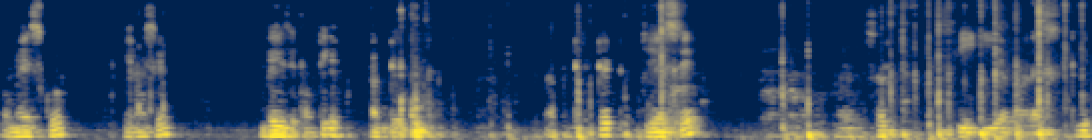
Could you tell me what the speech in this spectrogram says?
और मैं इसको यहाँ से भेज देता हूँ, ठीक है? Update updated J S answer C E M R S ठीक है?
